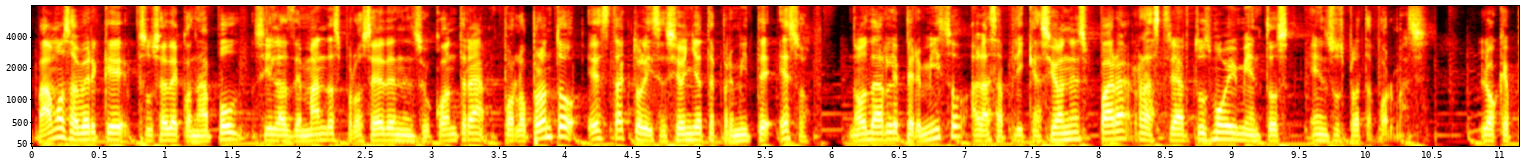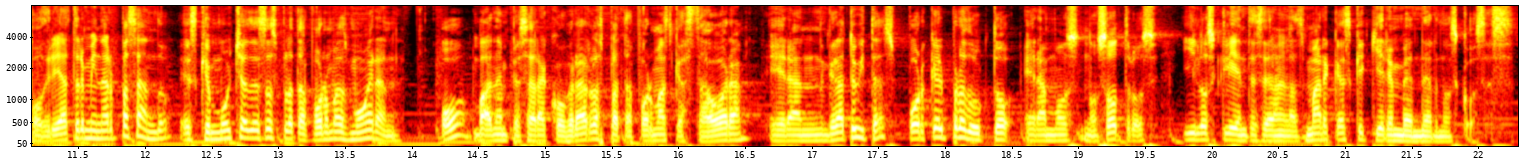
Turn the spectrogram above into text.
vamos a ver qué sucede con Apple si las demandas proceden en su contra. Por lo pronto, esta actualización ya te permite eso, no darle permiso a las aplicaciones para rastrear tus movimientos en sus plataformas. Lo que podría terminar pasando es que muchas de esas plataformas mueran o van a empezar a cobrar las plataformas que hasta ahora eran gratuitas porque el producto éramos nosotros y los clientes eran las marcas que quieren vendernos cosas.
